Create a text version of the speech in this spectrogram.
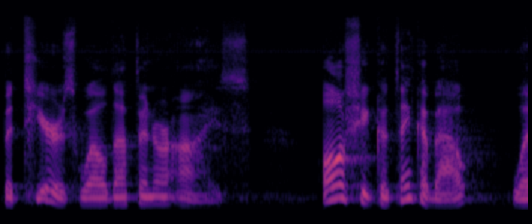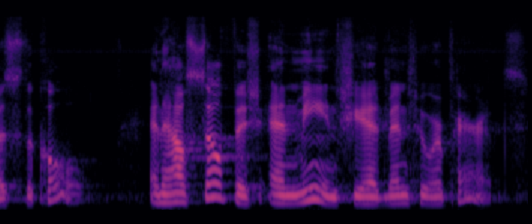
But tears welled up in her eyes. All she could think about was the coal and how selfish and mean she had been to her parents.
